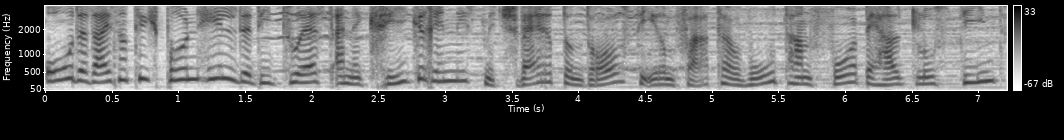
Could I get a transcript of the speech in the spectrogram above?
Oder da ist natürlich Brünnhilde, die zuerst eine Kriegerin ist mit Schwert und Ross, die ihrem Vater Wotan vorbehaltlos dient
